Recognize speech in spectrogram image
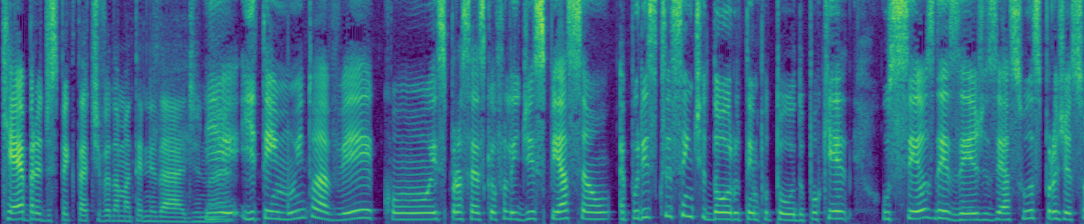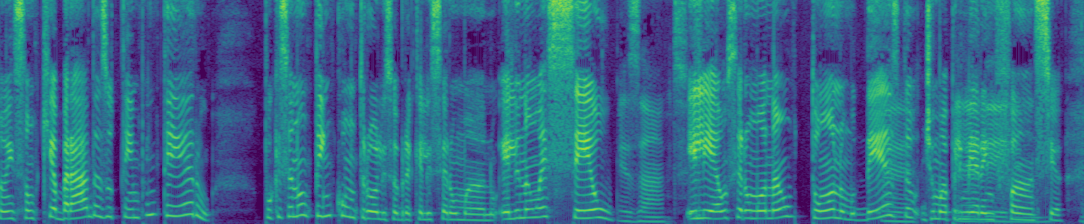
quebra de expectativa da maternidade, né? E, e tem muito a ver com esse processo que eu falei de expiação. É por isso que você sente dor o tempo todo, porque os seus desejos e as suas projeções são quebradas o tempo inteiro. Porque você não tem controle sobre aquele ser humano. Ele não é seu. Exato. Ele é um ser humano autônomo desde É, de uma primeira dele, né? infância. É.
